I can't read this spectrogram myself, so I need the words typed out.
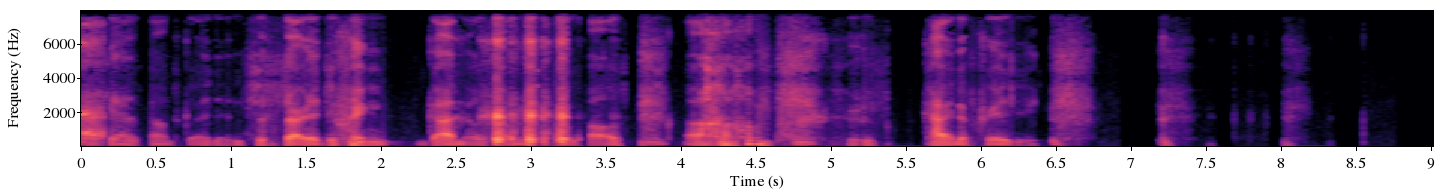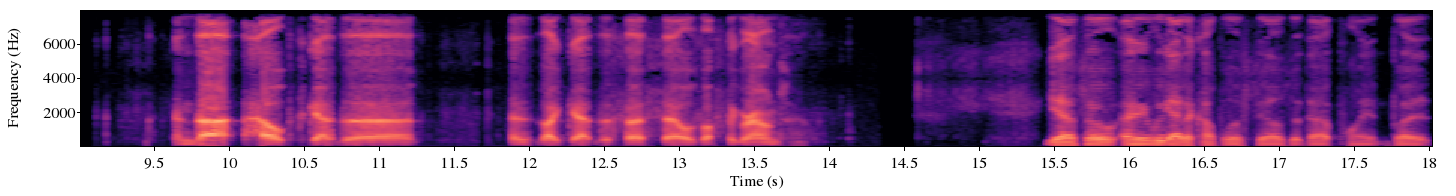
like, yeah, it sounds good, and just started doing God knows how many cold calls. Um, it was kind of crazy and that helped get the like get the first sales off the ground. Yeah, so I mean, we had a couple of sales at that point, but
